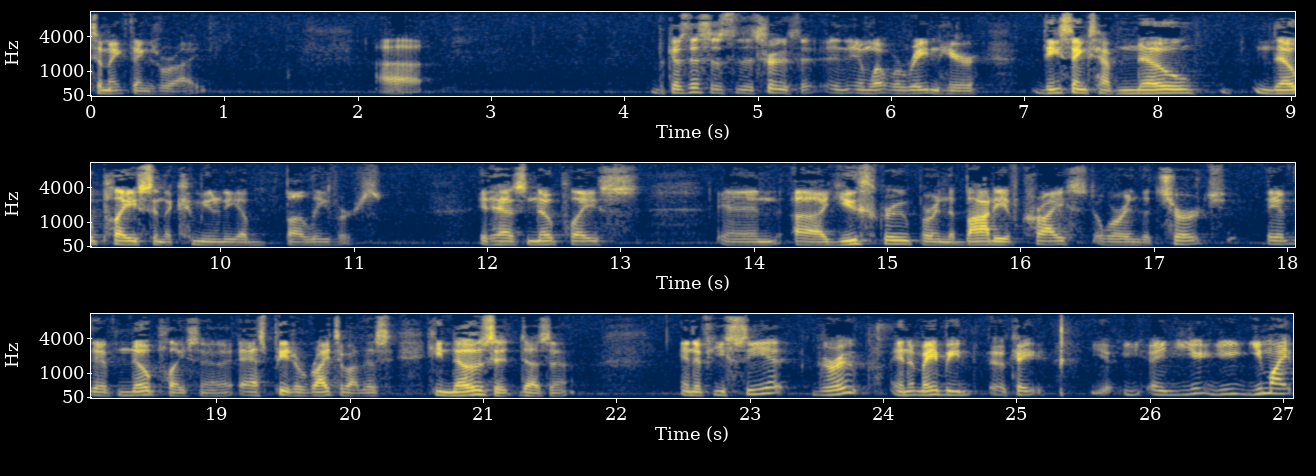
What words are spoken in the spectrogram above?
to make things right. Uh, because this is the truth in, in, what we're reading here. These things have no no place in the community of believers. It has no place in a youth group or in the body of Christ or in the church. They have, they have no place in it. As Peter writes about this, he knows it doesn't. And if you see it, group, and it may be okay. You, and you, you, you might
